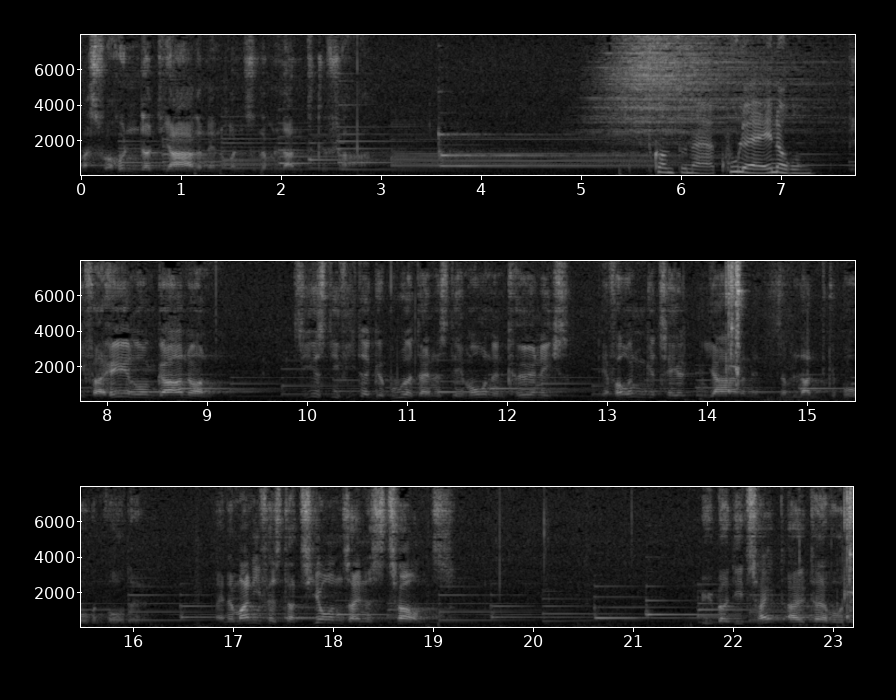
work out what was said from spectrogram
was vor hundert Jahren in unserem Land geschah. Jetzt kommt so eine coole Erinnerung. Die Verheerung Ganon. Ist die Wiedergeburt eines Dämonenkönigs, der vor ungezählten Jahren in diesem Land geboren wurde. Eine Manifestation seines Zorns. Über die Zeitalter wurde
